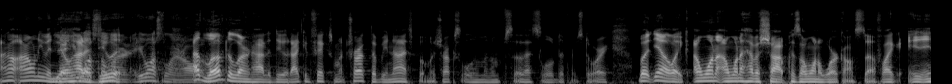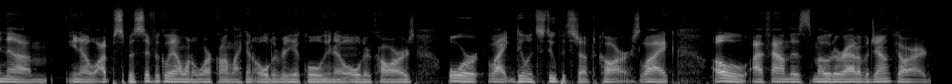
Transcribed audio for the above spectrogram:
I don't. I don't even Yeah, know how to do it. learn- He wants to learn all. I'd it. love to learn how to do it. I could fix my truck. That'd be nice, but my truck's aluminum, so that's a little different story. But yeah, like I want to. I want to have a shop because I want to work on stuff. Like in, um, you know, I, specifically, I want to work on like an older vehicle, you know, Mm-hmm. older cars, or like doing stupid stuff to cars. Like, oh, I found this motor out of a junkyard.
